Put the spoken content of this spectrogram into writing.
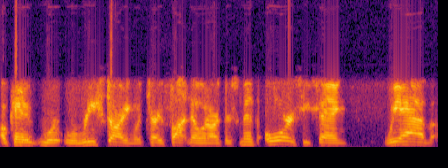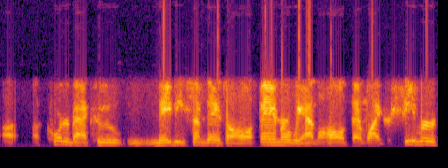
okay, we're, we're restarting with Terry Fontenot and Arthur Smith, or is he saying, we have a, a quarterback who maybe someday is a Hall of Famer. We have a Hall of Fame wide receiver.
